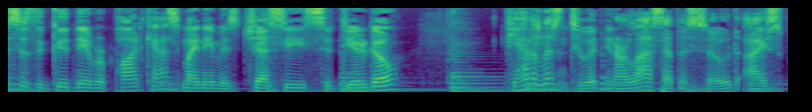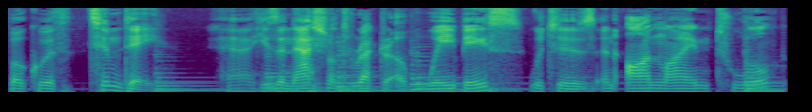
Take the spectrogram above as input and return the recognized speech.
This is the Good Neighbor Podcast. My name is Jesse Sadirgo. If you haven't listened to it, in our last episode, I spoke with Tim Day. Uh, he's the national director of Waybase, which is an online tool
